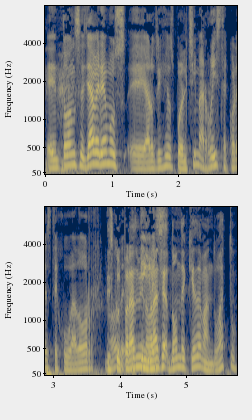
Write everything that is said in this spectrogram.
Entonces ya veremos eh, a los dirigidos por el Chima Ruiz, ¿te acuerdas de este jugador? no? Disculparás De- mi ignorancia, ¿dónde queda Vanduatu?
